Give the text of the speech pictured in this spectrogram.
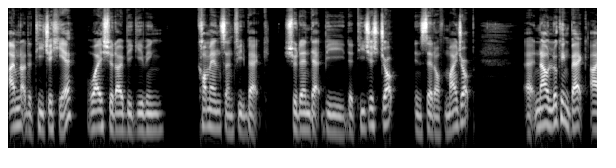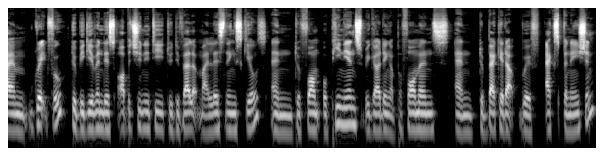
I'm not the teacher here. Why should I be giving comments and feedback? Shouldn't that be the teacher's job instead of my job? Uh, now, looking back, I am grateful to be given this opportunity to develop my listening skills and to form opinions regarding a performance and to back it up with explanation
